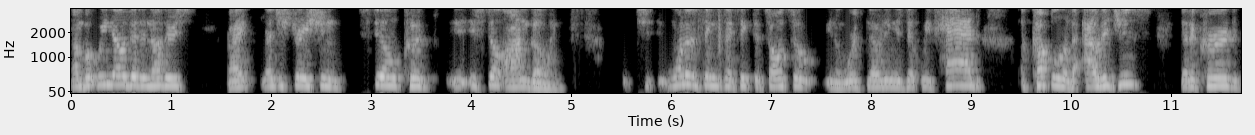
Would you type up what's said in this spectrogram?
Um, but we know that in others, right, registration still could is still ongoing. One of the things I think that's also you know worth noting is that we've had a couple of outages that occurred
